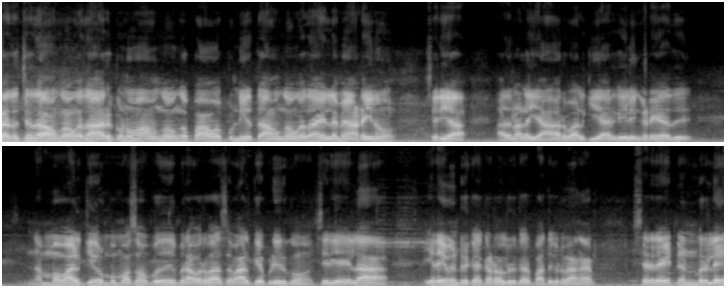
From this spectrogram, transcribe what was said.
விதைச்சதை அவங்கவுங்க தான் அறுக்கணும் அவங்கவுங்க பாவ புண்ணியத்தை அவங்கவுங்க தான் எல்லாமே அடையணும். சரியா? அதனால் யார் வாழ்க்கை யார் கையிலையும் கிடையாது. நம்ம வாழ்க்கையே ரொம்ப மோசமாக போகுது. அப்புறம் அவர் வாச வாழ்க்கை எப்படி இருக்கும்? சரி எல்லாம் இறைவன் இருக்கா கடவுள் இருக்கார் பார்த்துக்கிடுவாங்க. சரி ரைட் நண்பர்களே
